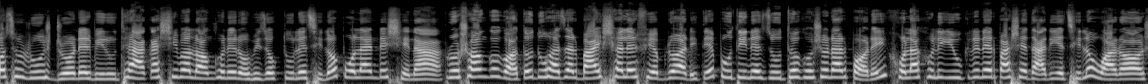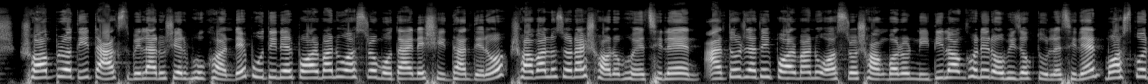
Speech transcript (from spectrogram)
বছর রুশ ড্রোনের বিরুদ্ধে আকাশসীমা লঙ্ঘনের অভিযোগ তুলেছিল পোল্যান্ডের সেনা। প্রসঙ্গগত দু সালের ফেব্রুয়ারিতে পুতিনের যুদ্ধ ঘোষণার পরেই খোলাখুলি ইউক্রেনের পাশে দাঁড়িয়েছিল ওয়ারস। সম্প্রতি টাক্স বেলারুশের ভূখণ্ডে পুতিনের পরমাণু অস্ত্র মোতায়েনের সিদ্ধান্তেরও সমালোচনায় সরব হয়েছিলেন। আন্তর্জাতিক পরমাণু অস্ত্র সংবরণ নীতি লঙ্ঘনের অভিযোগ তুলেছিলেন মস্কোর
